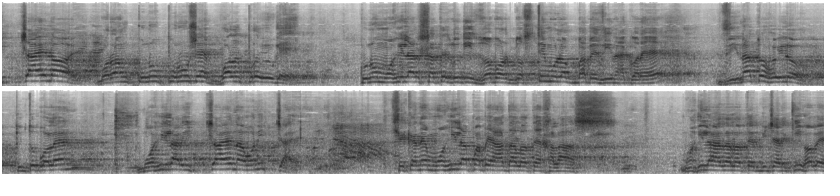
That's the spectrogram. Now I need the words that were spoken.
ইচ্ছায় নয়, বরং কোনো পুরুষে বল প্রয়োগে কোনো মহিলার সাথে যদি জবরদস্তিমূলকভাবে জিনা করে, জিনা তো হইল, কিন্তু বলেন মহিলার ইচ্ছায় না অনিচ্ছায়? সেখানে মহিলা পাবে আদালতে খালাস। মহিলা আদালতের বিচারে কি হবে?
